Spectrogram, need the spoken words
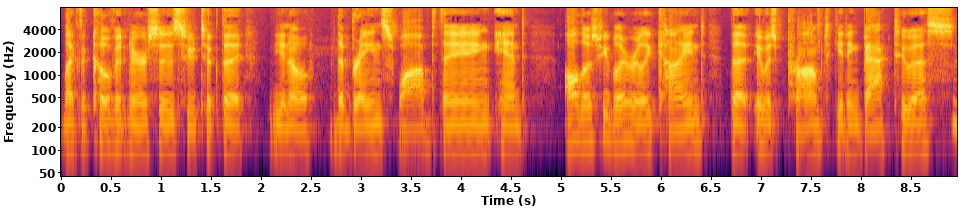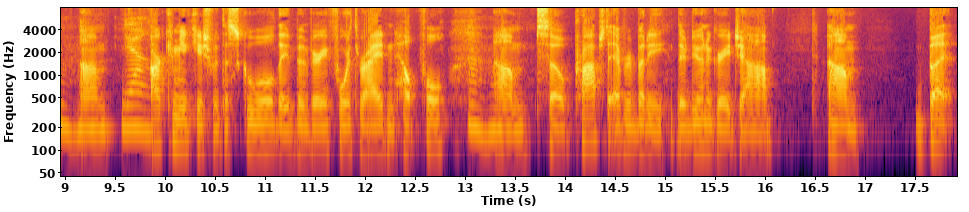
like the COVID nurses who took the you know the brain swab thing and all those people are really kind. That it was prompt getting back to us. Um, Yeah. our communication with the school, they've been very forthright and helpful. Um, so props to everybody. They're doing a great job. Um, but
